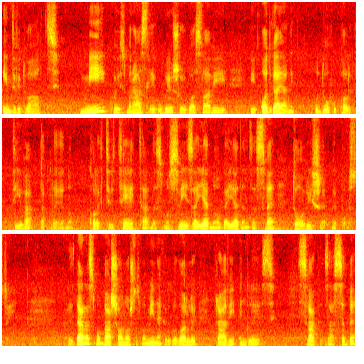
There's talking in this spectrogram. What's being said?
individualci. Mi koji smo rasli u bivšoj Jugoslaviji i odgajani u duhu kolektiva, dakle jednog kolektiviteta, da smo svi za jednoga, jedan za sve, to više ne postoji. Danas smo baš ono što smo mi nekad govorili, pravi englezi. Svak za sebe,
